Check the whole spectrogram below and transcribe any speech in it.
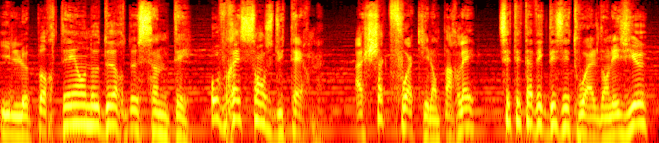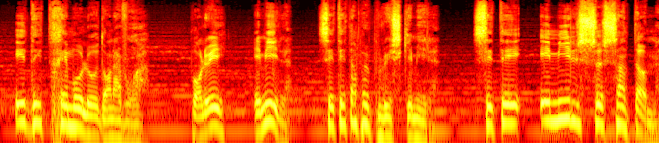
il le portait en odeur de sainteté, au vrai sens du terme. À chaque fois qu'il en parlait, c'était avec des étoiles dans les yeux et des trémolos dans la voix. Pour lui, Émile, c'était un peu plus qu'Émile. C'était Émile ce saint homme,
